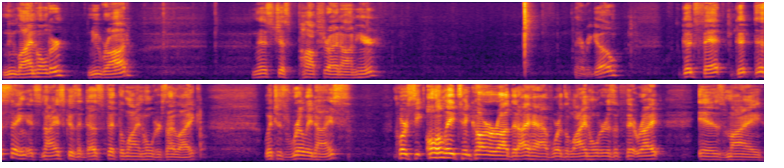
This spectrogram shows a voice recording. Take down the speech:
New line holder, new rod. And this just pops right on here. There we go. Good fit. Good. This thing, it's nice because it does fit the line holders I like, which is really nice. Of course, the only Tenkara rod that I have where the line holder doesn't fit right is my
